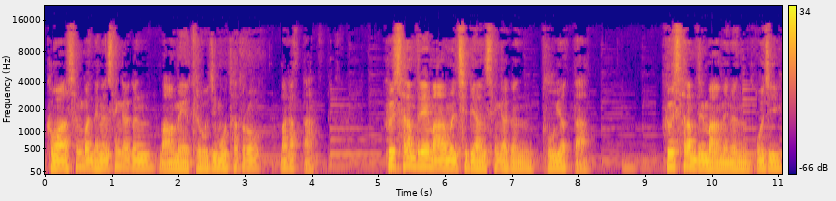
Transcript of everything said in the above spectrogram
그와 상반되는 생각은 마음에 들어오지 못하도록 막았다. 그 사람들의 마음을 지배한 생각은 부였다. 그 사람들 마음에는 오직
